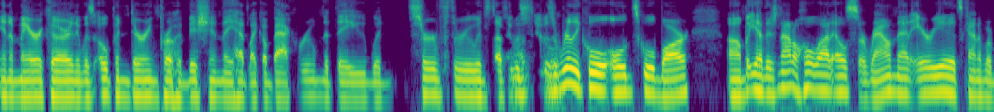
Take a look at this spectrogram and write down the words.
in America, and it was open during Prohibition. They had like a back room that they would serve through and stuff. It was That's it was a really cool old school bar. Um, but yeah, there's not a whole lot else around that area. It's kind of a,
